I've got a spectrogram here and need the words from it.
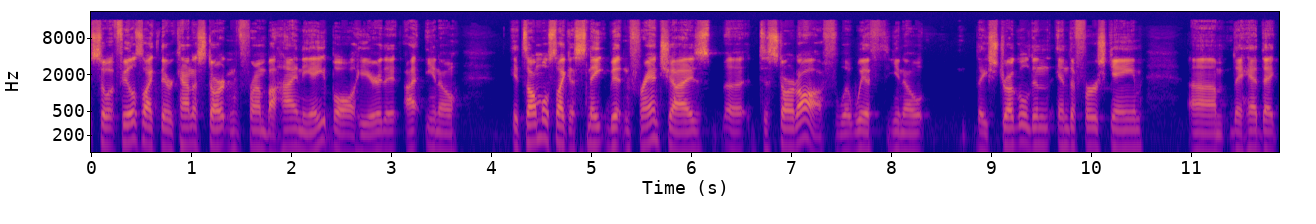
so it feels like they're kind of starting from behind the eight ball here. That I, you know, it's almost like a snake bitten franchise uh, to start off with. You know, they struggled in in the first game. Um, they had that,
